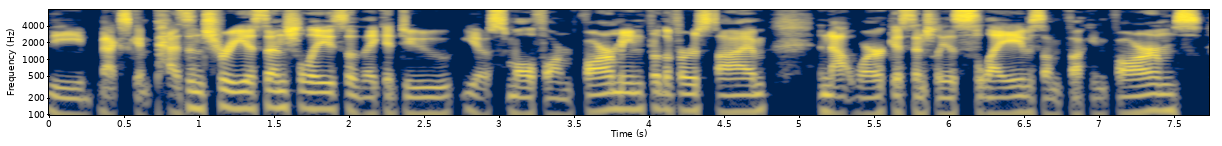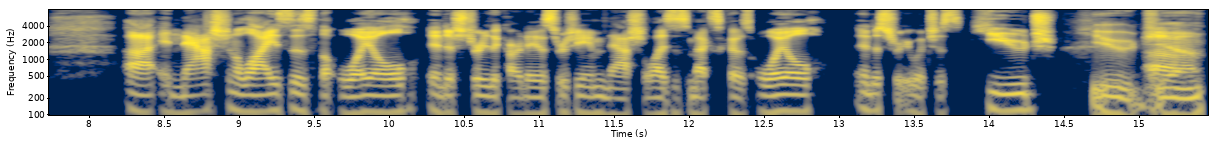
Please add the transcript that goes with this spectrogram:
the Mexican peasantry essentially, so they could do you know small farm farming for the first time and not work essentially as slaves on fucking farms. Uh, it nationalizes the oil industry. The Cardenas regime nationalizes Mexico's oil industry, which is huge. Huge, um, yeah.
